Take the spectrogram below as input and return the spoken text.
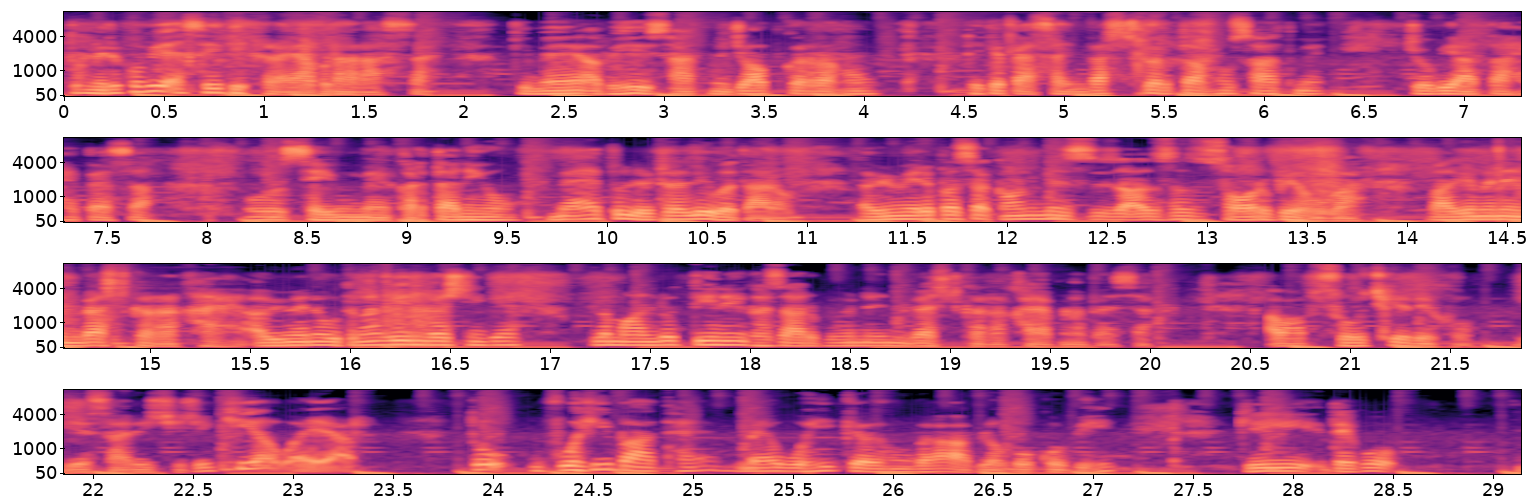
तो मेरे को भी ऐसे ही दिख रहा है अपना रास्ता। कि मैं अभी साथ में जॉब कर रहा हूँ, ठीक है, पैसा इन्वेस्ट करता हूँ साथ में, जो भी आता है पैसा, वो सेविंग मैं करता नहीं हूँ। मैं तो लिटरली बता रहा हूँ, अभी मेरे पास अकाउंट में ज़्यादा से सौ रुपये होगा, बाकी मैंने इन्वेस्ट कर रखा है। अभी मैंने उतना भी इन्वेस्ट नहीं किया मतलब मान लो तीन एक हज़ार रुपये मैंने इन्वेस्ट कर रखा है अपना पैसा। अब आप सोच के देखो, ये सारी चीज़ें किया हुआ है यार। तो वही बात है, मैं वही कहूँगा आप लोगों को भी कि देखो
